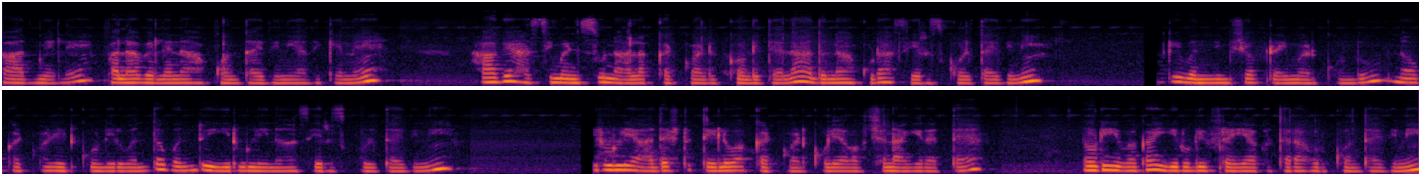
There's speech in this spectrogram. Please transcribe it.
ಕಾದ್ಮೇಲೆ ಪಲಾವ್ ಎಲೆನ ಹಾಕ್ಕೊತಾ ಇದ್ದೀನಿ ಅದಕ್ಕೇ ಹಾಗೆ ಹಸಿಮೆಣಸು ನಾಲ್ಕು ಕಟ್ ಮಾಡಿಟ್ಕೊಂಡಿದ್ದೆ ಅಲ್ಲ ಅದನ್ನು ಕೂಡ ಸೇರಿಸ್ಕೊಳ್ತಾ ಇದ್ದೀನಿ. ಹಾಗೆ ಒಂದು ನಿಮಿಷ ಫ್ರೈ ಮಾಡಿಕೊಂಡು ನಾವು ಕಟ್ ಮಾಡಿ ಇಟ್ಕೊಂಡಿರುವಂಥ ಒಂದು ಈರುಳ್ಳಿನ ಸೇರಿಸ್ಕೊಳ್ತಾ ಇದ್ದೀನಿ. ಈರುಳ್ಳಿ ಆದಷ್ಟು ತೆಳುವಾಗಿ ಕಟ್ ಮಾಡ್ಕೊಳ್ಳಿ, ಅವಾಗ ಚೆನ್ನಾಗಿರತ್ತೆ. ನೋಡಿ ಇವಾಗ ಈರುಳ್ಳಿ ಫ್ರೈ ಆಗೋ ಥರ ಹುರ್ಕೊತಾ ಇದ್ದೀನಿ.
